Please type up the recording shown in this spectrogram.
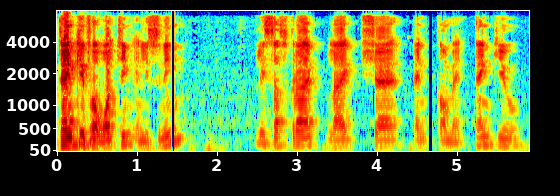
Thank you for watching and listening. Please subscribe, like, share, and comment. Thank you.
